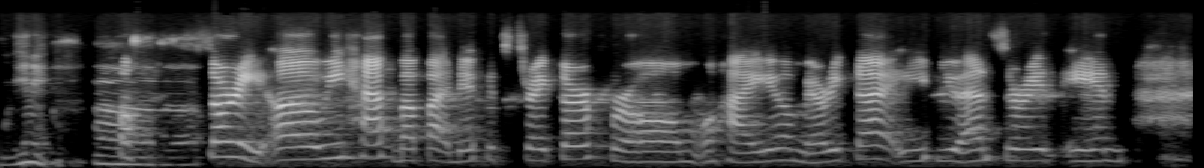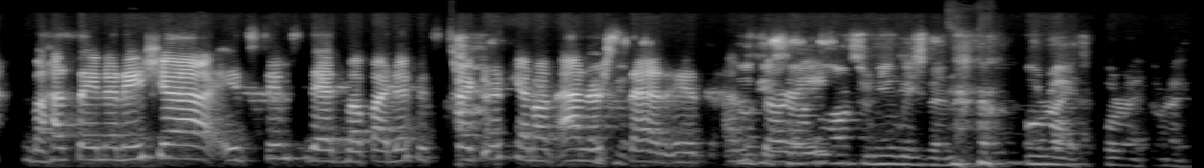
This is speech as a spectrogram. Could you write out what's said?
begini. Uh, oh, sorry, uh, we have Bapak David Straker from Ohio, America. If you answer it in Bahasa Indonesia, it seems that Bapak David Straker cannot understand okay. it. I'm okay, sorry. so I'll answer in English then. all right, all right, all right.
